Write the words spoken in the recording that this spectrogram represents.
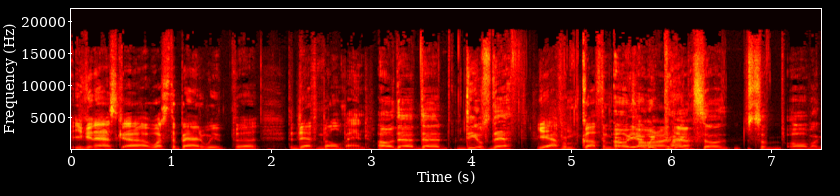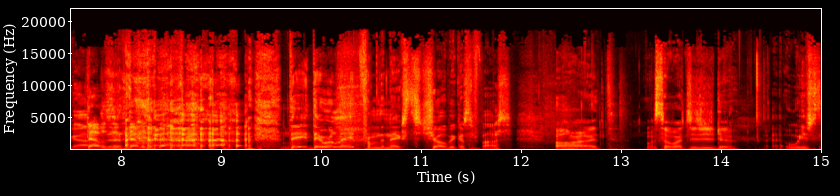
You can ask. Uh, what's the band with the the death metal band? Oh, the the Deal's Death. Yeah, from Gothenburg. Oh yeah, we Alright, pranked. yeah. So so. Oh my god. that was a, that was a bad prank. they they were late from the next show because of us. All right. So what did you do? Uh, we s-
